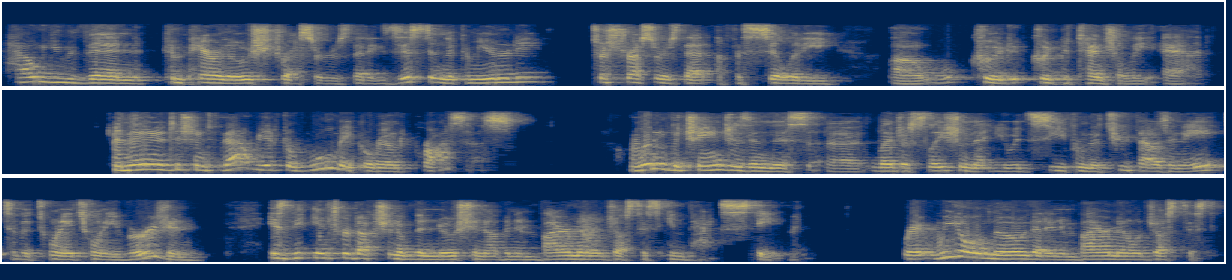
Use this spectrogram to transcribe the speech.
how you then compare those stressors that exist in the community to stressors that a facility uh, could could potentially add. And then in addition to that, we have to rule make around process. One of the changes in this uh, legislation that you would see from the 2008 to the 2020 version is the introduction of the notion of an environmental justice impact statement. Right? We all know that an environmental justice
